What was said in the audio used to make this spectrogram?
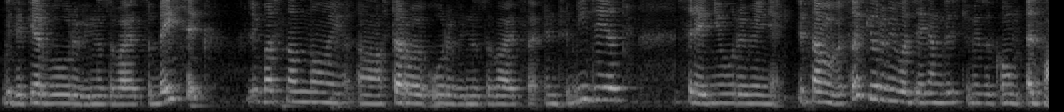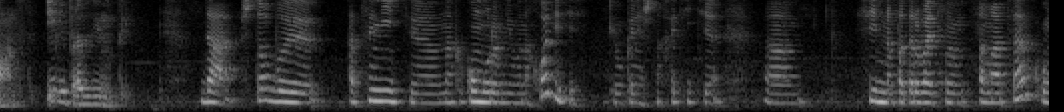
где первый уровень называется Basic, либо основной, а второй уровень называется Intermediate, средний уровень, и самый высокий уровень владения английским языком Advanced или продвинутый. Да, чтобы оценить, э, на каком уровне вы находитесь, если вы, конечно, хотите э, сильно подорвать свою самооценку,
